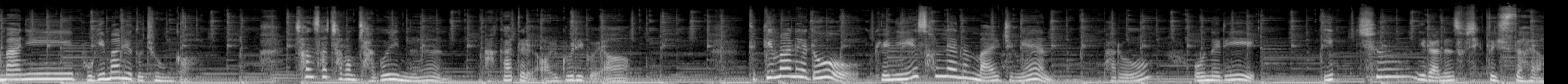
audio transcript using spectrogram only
가만히 보기만 해도 좋은 거. 천사처럼 자고 있는 아가들 얼굴이고요. 듣기만 해도 괜히 설레는 말 중엔 바로 오늘이 입춘이라는 소식도 있어요.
